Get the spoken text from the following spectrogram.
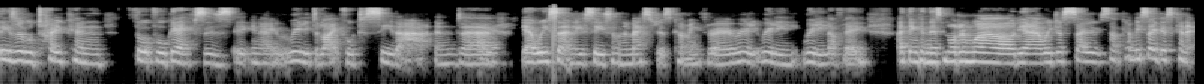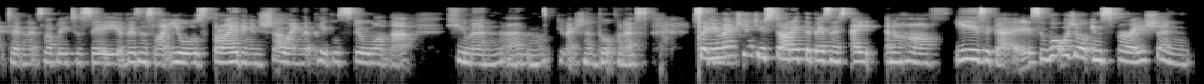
these little token thoughtful gifts is you know really delightful to see that. And uh, yeah. yeah. we certainly see some of the messages coming through. Really really really lovely. I think in this modern world yeah we just so, so can be so disconnected and it's lovely to see a business like yours thriving and showing that people still want that human um, connection and thoughtfulness. So you mentioned you started the business eight and a half years ago. So what was your inspiration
